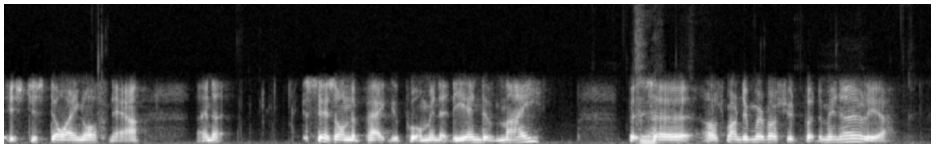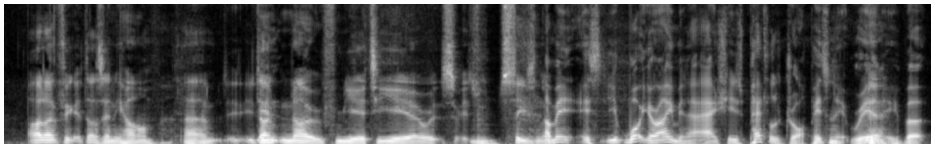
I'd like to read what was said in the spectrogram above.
it's just dying off now. And it, it says on the pack you put them in at the end of May. But Yeah. uh, I was wondering whether I should put them in earlier. I don't think it does any harm. Um, you don't know from year to year. It's it's seasonal. I mean, it's you, what you're aiming at actually is petal drop, isn't it? Really, Yeah. but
